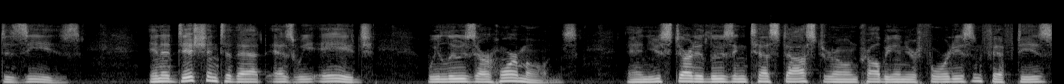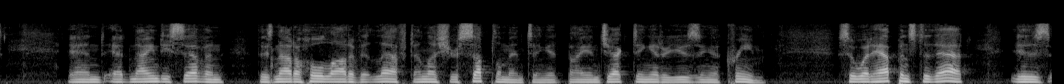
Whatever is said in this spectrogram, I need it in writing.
disease. In addition to that, as we age, we lose our hormones. And you started losing testosterone probably in your 40s and 50s and at 97 there's not a whole lot of it left unless you're supplementing it by injecting it or using a cream. So what happens to that is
